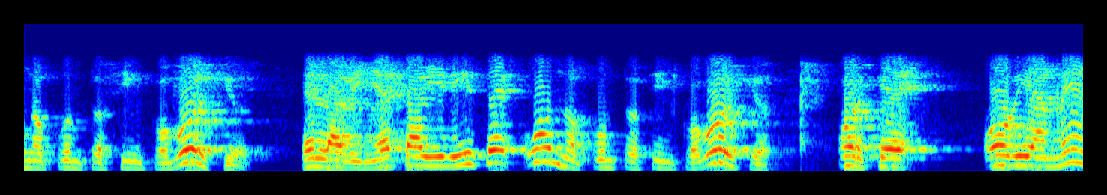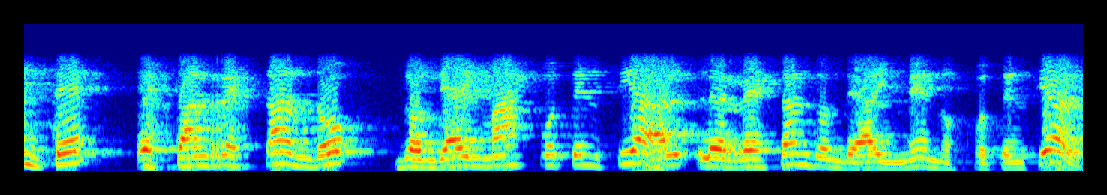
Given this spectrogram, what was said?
1.5 voltios. En la viñeta ahí dice 1.5 voltios, porque obviamente están restando donde hay más potencial, le restan donde hay menos potencial,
